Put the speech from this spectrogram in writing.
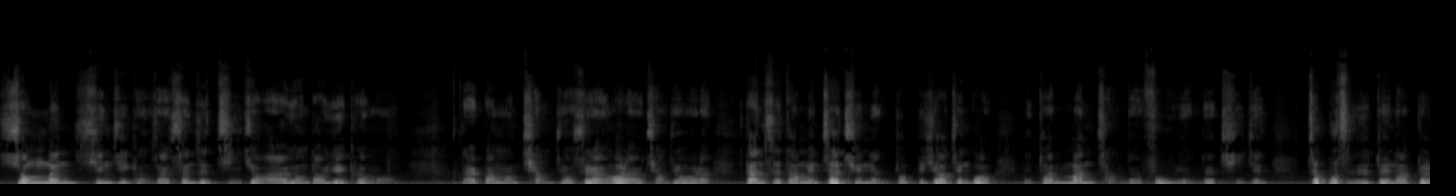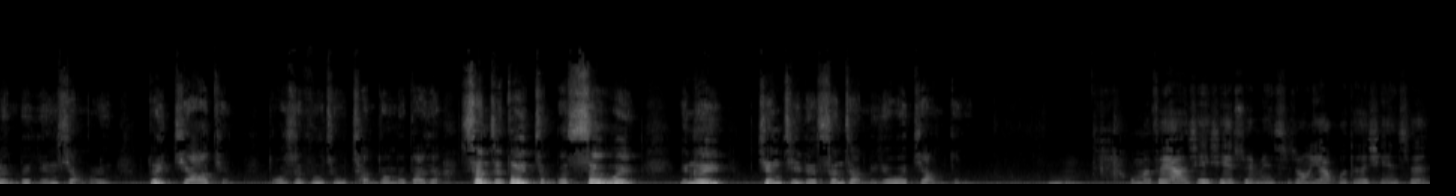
胸闷、心肌梗塞，甚至急救还要用到叶克膜来帮忙抢救。虽然后来抢救回来，但是他们这群人都必须要经过一段漫长的复原的期间。这不只是对他个人的影响而已，对家庭都是付出惨痛的代价，甚至对整个社会，因为经济的生产力就会降低。我们非常谢谢睡眠时钟亚伯特先生。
